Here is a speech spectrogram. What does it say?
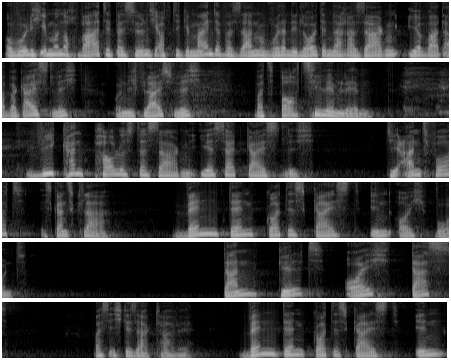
obwohl ich immer noch warte persönlich auf die Gemeindeversammlung, wo dann die Leute nachher sagen, ihr wart aber geistlich und nicht fleischlich. Man braucht Ziele im Leben. Wie kann Paulus das sagen? Ihr seid geistlich. Die Antwort ist ganz klar. Wenn denn Gottes Geist in euch wohnt, dann gilt euch das, was ich gesagt habe. Wenn denn Gottes Geist in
